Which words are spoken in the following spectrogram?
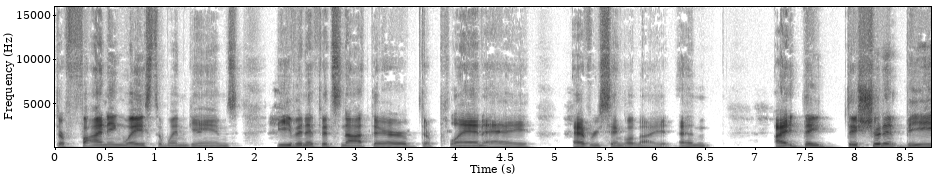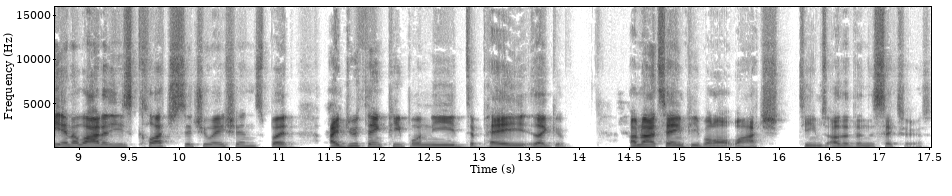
they're finding ways to win games even if it's not their their plan A every single night. And I they they shouldn't be in a lot of these clutch situations, but I do think people need to pay like I'm not saying people don't watch teams other than the Sixers,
